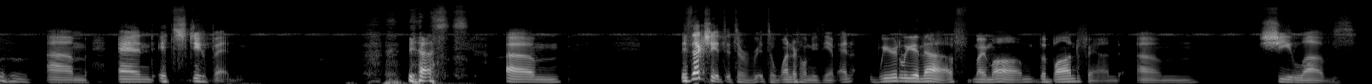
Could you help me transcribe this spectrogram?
Mhm. Um and it's stupid. Yes. um it's actually it's, it's a it's a wonderful museum and weirdly enough my mom the bond fan um she loves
